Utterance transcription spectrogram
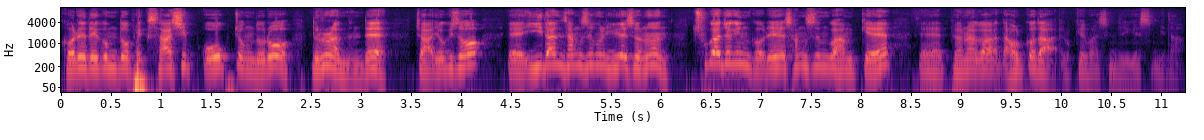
거래 대금도 145억 정도로 늘어났는데 자, 여기서 2단 예, 상승을 위해서는 추가적인 거래 상승과 함께 예, 변화가 나올 거다. 이렇게 말씀드리겠습니다.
